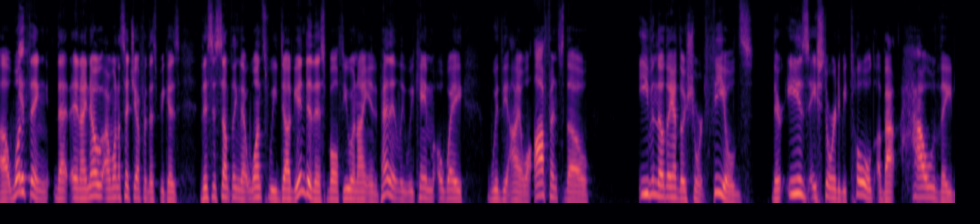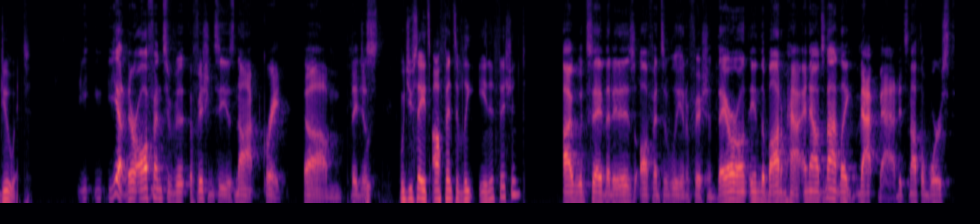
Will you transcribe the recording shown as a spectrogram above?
Uh, one if, thing that, and I know I want to set you up for this because this is something that once we dug into this, both you and I independently, we came away with the Iowa offense, though, even though they have those short fields, there is a story to be told about how they do it. Yeah, their offensive efficiency is not great. Um, they just. Would you say it's offensively inefficient? I would say that it is offensively inefficient. They are in the bottom half, and now it's not like that bad. It's not the worst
